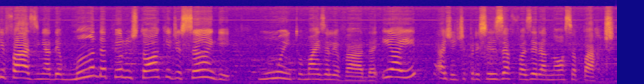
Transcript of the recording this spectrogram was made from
que fazem a demanda pelo estoque de sangue muito mais elevada. E aí a gente precisa fazer a nossa parte.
